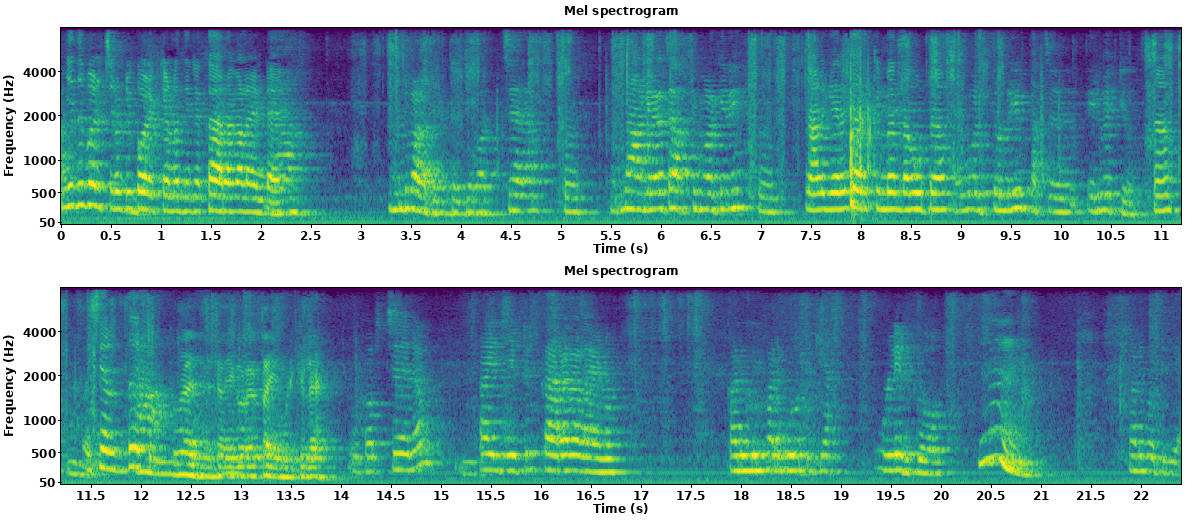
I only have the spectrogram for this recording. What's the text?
ഇനി ഇത് വെളിച്ചിട്ട് കുഴക്കണം ഇതിന്റെ കറ കളയണ്ടേ? നാളികേര ചതക്കുമ്പോ എന്താ കൂട്ടുക ചെറുത് കുറച്ചു നേരം അരിഞ്ഞിട്ട് കറ കളയണം. കടുകിൽ കടുക് ഉള്ളിരിക്കുവോ. കടുക് പൊട്ടിക്കുക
